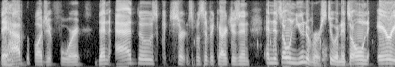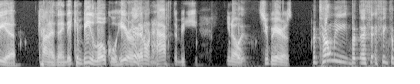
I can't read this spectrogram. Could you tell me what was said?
They have the budget for it. Then add those certain specific characters in, and its own universe too, and its own area kind of thing. They can be local heroes. Yeah. They don't have to be, you know, But- superheroes. But tell me, but I, th- I think the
